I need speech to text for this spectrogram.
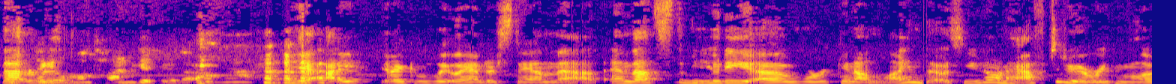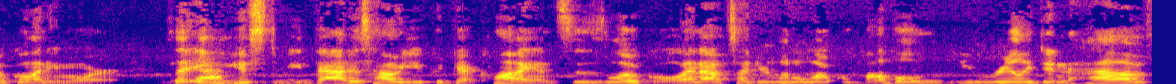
That it's really, a long time to get here, though. yeah, I, I completely understand that, and that's the beauty of working online, though. So you don't have to do everything local anymore. So exactly. it used to be that is how you could get clients is local, and outside your mm-hmm. little local bubble, you really didn't have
